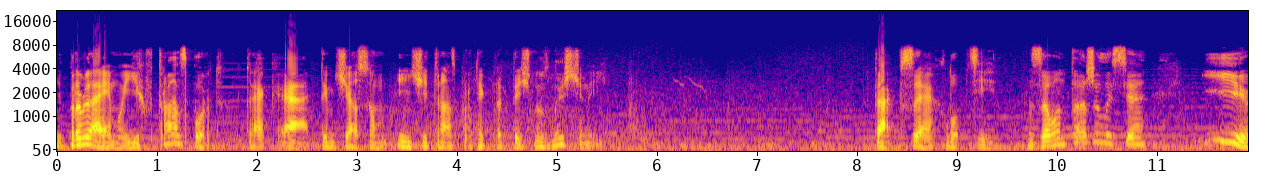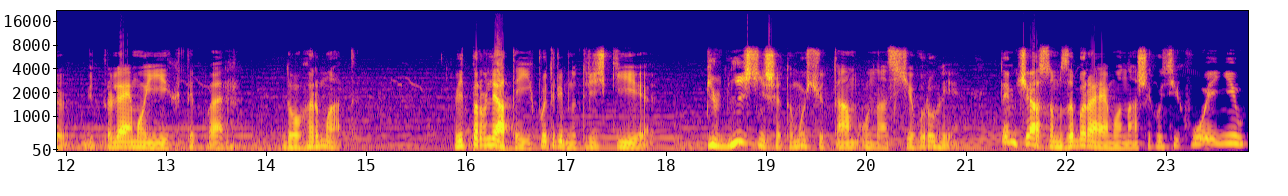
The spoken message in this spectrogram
Відправляємо їх в транспорт. Так, а тим часом інший транспортник практично знищений. Так, все, хлопці, завантажилися і відправляємо їх тепер до гармат. Відправляти їх потрібно трішки північніше, тому що там у нас ще вороги. Тим часом забираємо наших усіх воїнів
